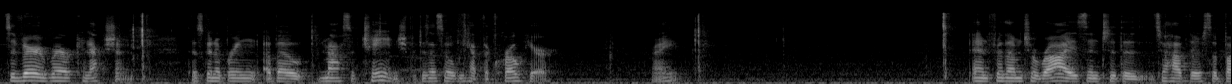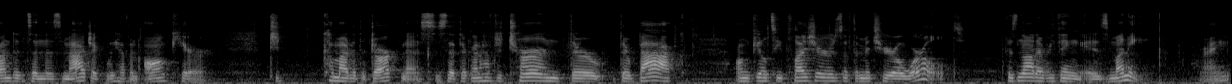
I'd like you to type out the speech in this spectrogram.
It's a very rare connection that's going to bring about massive change because that's why we have the crow here, right? And for them to rise into the, to have this abundance and this magic, we have an Ankh here to come out of the darkness, is that they're going to have to turn their, their back on guilty pleasures of the material world because not everything is money, right?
